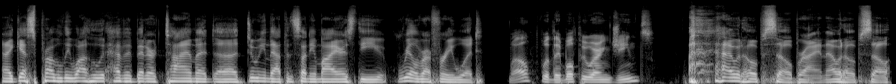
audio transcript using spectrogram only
I guess probably Wahoo would have a better time at uh, doing that than Sonny Myers, the real referee, would. Well, would they both be wearing jeans? I would hope so, Brian. I would hope so.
